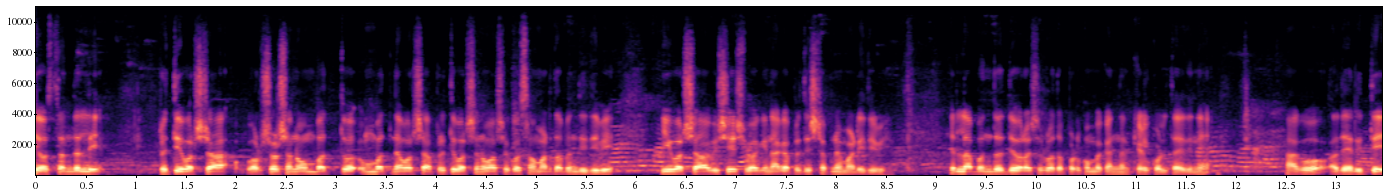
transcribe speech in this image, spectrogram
ದೇವಸ್ಥಾನದಲ್ಲಿ ಪ್ರತಿ ವರ್ಷ ವರ್ಷ ವರ್ಷನೂ ಒಂಬತ್ತು, ಒಂಬತ್ತನೇ ವರ್ಷ ಪ್ರತಿ ವರ್ಷವೂ ವಾರ್ಷಿಕೋತ್ಸವ ಮಾಡ್ತಾ ಬಂದಿದ್ದೀವಿ. ಈ ವರ್ಷ ವಿಶೇಷವಾಗಿ ನಾಗ ಪ್ರತಿಷ್ಠಾಪನೆ ಮಾಡಿದ್ದೀವಿ. ಎಲ್ಲ ಬಂದು ದೇವರ ಆಶೀರ್ವಾದ ಪಡ್ಕೊಬೇಕಂತ ನಾನು ಕೇಳ್ಕೊಳ್ತಾ ಇದ್ದೀನಿ. ಹಾಗೂ ಅದೇ ರೀತಿ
